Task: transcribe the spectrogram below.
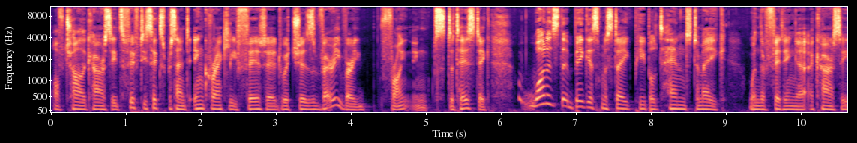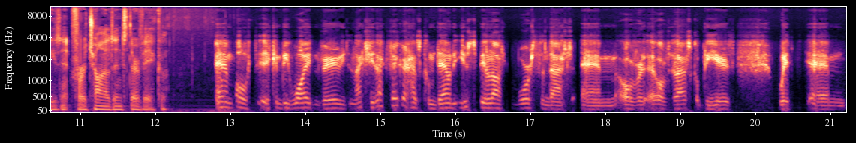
of child car seats, 56% incorrectly fitted, which is very, very frightening statistic. What is the biggest mistake people tend to make when they're fitting a, a car seat for a child into their vehicle? Um, oh, it can be wide and varied, and actually that figure has come down. It used to be a lot worse than that um, over over the last couple of years, with um,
